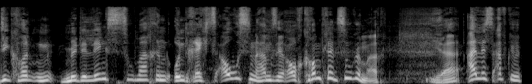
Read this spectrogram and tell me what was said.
die konnten Mitte links zumachen und rechts außen haben sie auch komplett zugemacht. Ja, alles abge.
